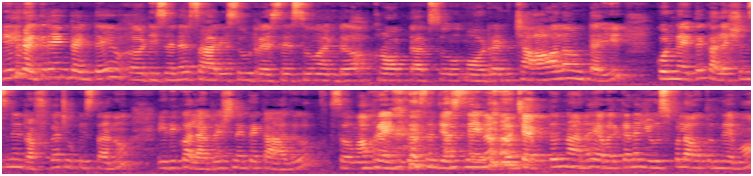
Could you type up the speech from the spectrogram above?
వీళ్ళ దగ్గర ఏంటంటే designer saris dresses and crop tops modern చాలా ఉంటాయి. కొన్ని అయితే కలెక్షన్స్ నేను రఫ్గా చూపిస్తాను. ఇది కొలాబరేషన్ అయితే కాదు. సో మా ఫ్రెండ్ కోసం జస్ట్ నేను చెప్తున్నాను. ఎవరికైనా యూస్ఫుల్ అవుతుందేమో.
